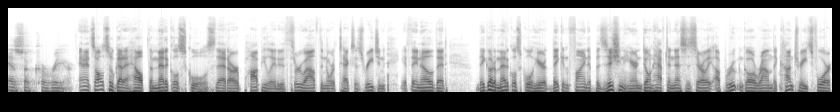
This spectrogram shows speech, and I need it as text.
as a career. And it's also got to help the medical schools that are populated throughout the North Texas region if they know that they go to medical school here, they can find a position here and don't have to necessarily uproot and go around the countries for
